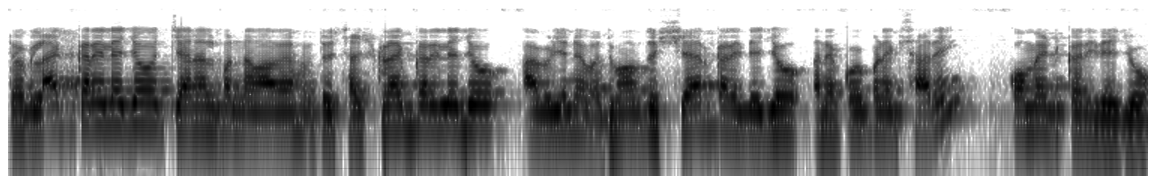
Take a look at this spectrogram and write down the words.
તો એક લાઈક કરી લેજો. ચેનલ પર નવા આવ્યા હોય તો સબસ્ક્રાઈબ કરી લેજો. આ વિડીયોને વધુમાં વધુ શેર કરી દેજો અને કોઈ પણ એક સારી કોમેન્ટ કરી દેજો.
